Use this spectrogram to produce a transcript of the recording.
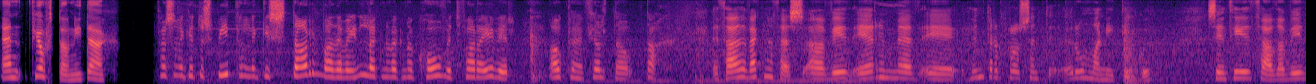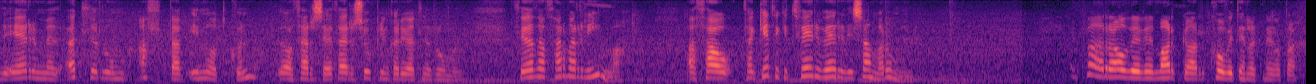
en 14 í dag. Hvers vegna getur spítalinn ekki starfað ef innlagnu vegna COVID fara yfir ákveðin fjölda á dag? Það er vegna þess að við erum með 100% rúmanýtingu sem þýðir það að við erum með öllu rúm alltaf í nótkunn og það að segja það eru sjúklingar í öllum rúmum. Þegar það þarf að rýma að þá, það get ekki tveri verið í sama rúminu. Hvað ráði við margar COVID-innlagnir á dag?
